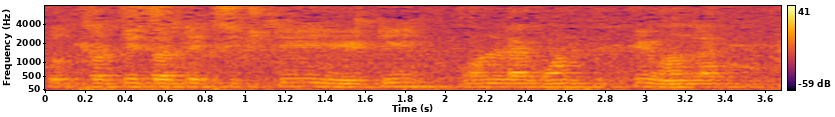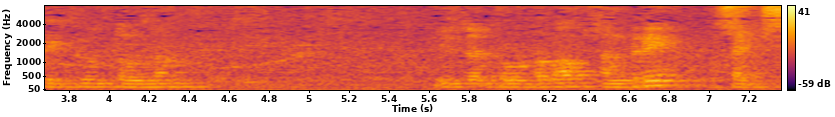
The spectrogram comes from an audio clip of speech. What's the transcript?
So 30, 30, 60, 80, 1 lakh, 150, 1 lakh, 52,000 is the total of sundry assets.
